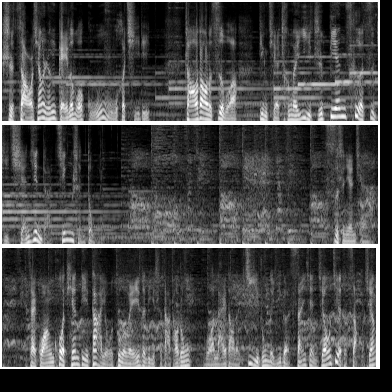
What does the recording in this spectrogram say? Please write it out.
是枣乡人给了我鼓舞和启迪，找到了自我，并且成为一直鞭策自己前进的精神动力。四十年前啊，在广阔天地大有作为的历史大潮中，我来到了冀中的一个三县交界的枣乡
